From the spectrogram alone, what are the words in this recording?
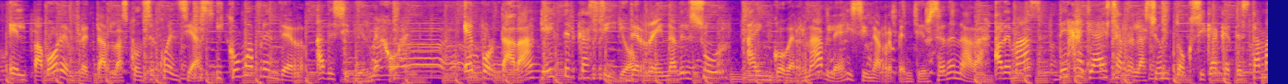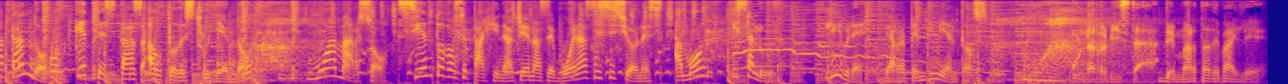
El pavor enfrentar las consecuencias y cómo aprender a decidir mejor. En portada, Kate del Castillo, de Reina del Sur a ingobernable y sin arrepentirse de nada. Además, deja ya esa relación tóxica que te está matando. ¿Por qué te estás autodestruyendo? MOA Marzo, 112 páginas llenas de buenas decisiones, amor y salud, libre de arrepentimientos. Una revista de Marta de Baile.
